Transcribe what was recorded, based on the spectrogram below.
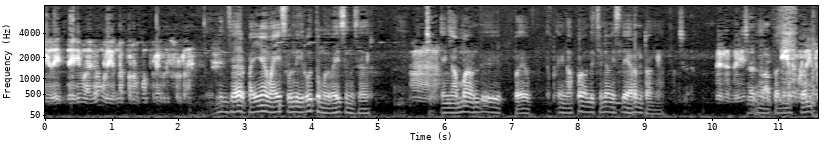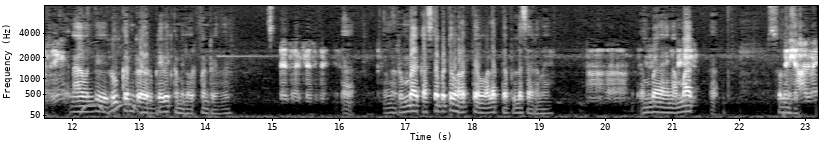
நீங்க தை- தைரியமா இருங்க. உங்களுக்கு என்ன பண்ணணுமோ பண்ணி கொடுக்க சொல்றேன். இல்லைங்க சார் பையன் வயசு வந்து இருபத்தொம்பது வயசுங்க சார். எங்கள் அம்மா வந்து இப்போ எங்கள் அப்பா வந்து சின்ன வயசில் இறந்துட்டாங்க. சரி சரி சரி இப்போ நான் வந்து லூக்கர்ன்ற ஒரு ப்ரைவேட் கம்பெனியில் ஒர்க் பண்ணுறேன் சார் சரி சரி, சரி. சரி ரொம்ப கஷ்டப்பட்டு வளர்த்த வளர்த்த பிள்ளை சார் அவன். ரொம்ப எங்கள் அம்மா சொல்லுங்க சார் யாருமே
